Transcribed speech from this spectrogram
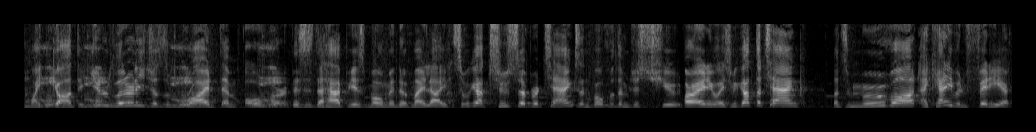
Oh my god, dude, you literally just ride them over. This is the happiest moment of my life. So we got two separate tanks and both of them just shoot. All right, anyways, we got the tank. Let's move on. I can't even fit here.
